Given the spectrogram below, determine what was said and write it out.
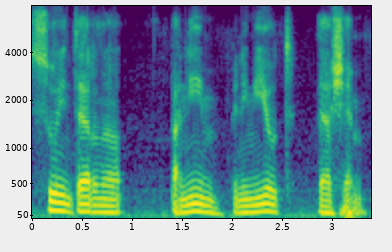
su interno, panim, penimiut de Hashem.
